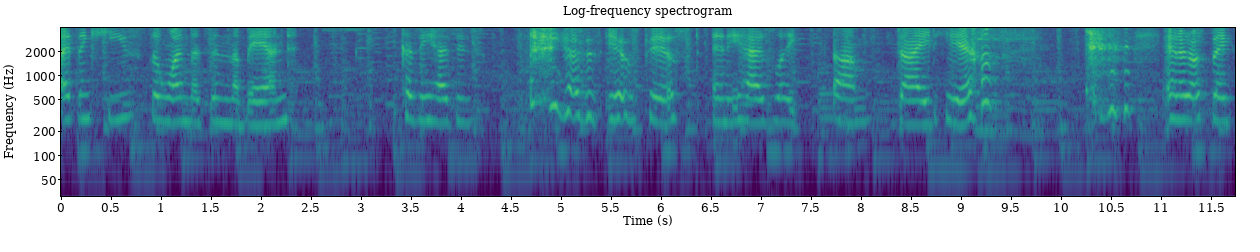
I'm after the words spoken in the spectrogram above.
I think he's the one that's in the band. Because he has his he has his ears pierced and he has like um, dyed hair. and I don't think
